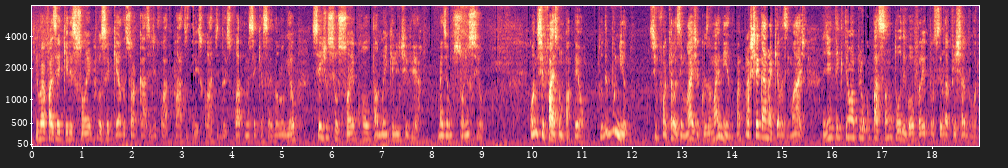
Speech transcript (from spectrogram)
que vai fazer aquele sonho que você quer da sua casa de quatro quartos, de três quartos, de dois quartos, mas você quer sair do aluguel, seja o seu sonho, qual o tamanho que ele tiver, mas é um sonho seu. Quando se faz num papel, tudo é bonito. Se for aquelas imagens, é coisa mais linda. Mas para chegar naquelas imagens, a gente tem que ter uma preocupação toda, igual eu falei para você da fechadura.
